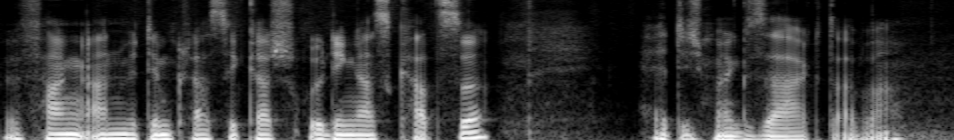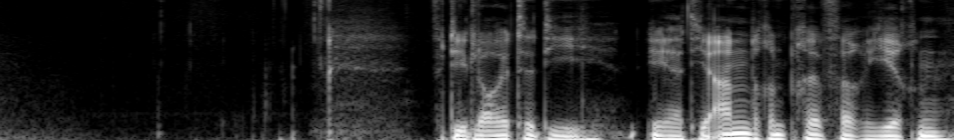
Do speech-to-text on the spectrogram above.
wir fangen an mit dem Klassiker Schrödingers Katze hätte ich mal gesagt, aber für die Leute, die eher die anderen präferieren,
